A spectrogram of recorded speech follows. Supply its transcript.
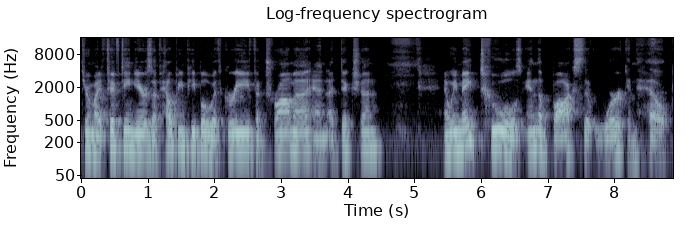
through my 15 years of helping people with grief and trauma and addiction. And we made tools in the box that work and help.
